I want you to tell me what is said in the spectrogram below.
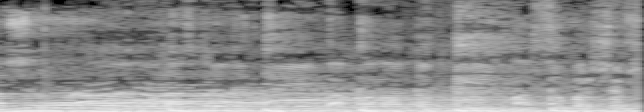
nasze heroe, u nas prewentywa, ponad ma super szef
